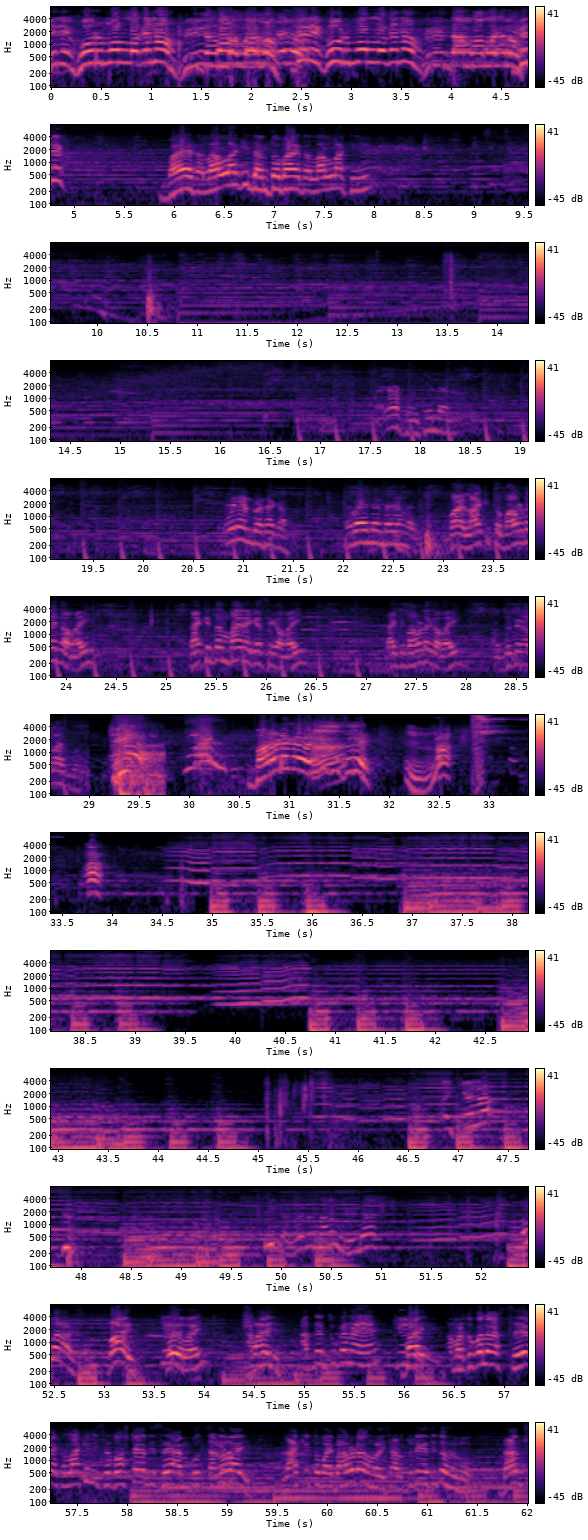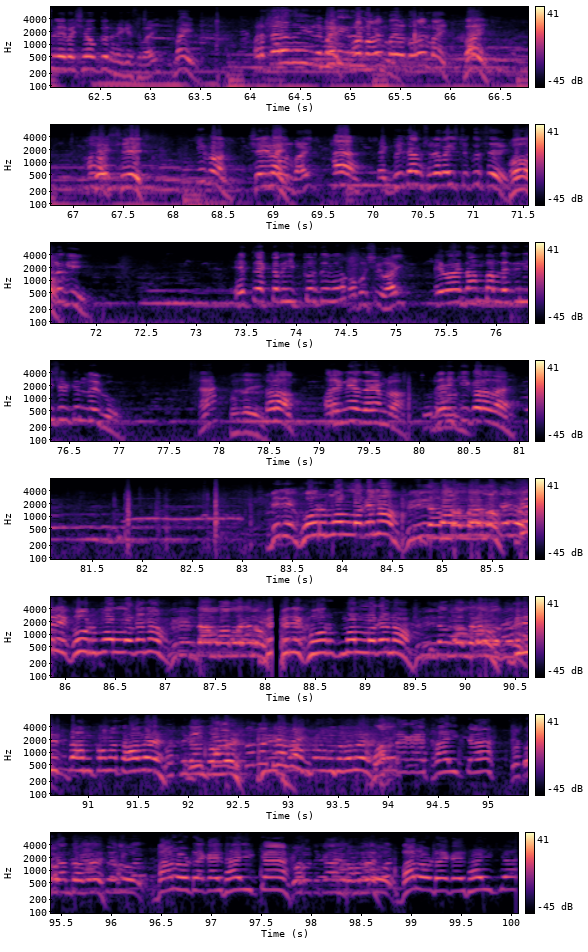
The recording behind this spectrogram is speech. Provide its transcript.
বিড়ি ঘুর মূল্য কেন বিড়ির দাম কেন? বিড়ি ঘুর মূল্য কেন বিড়ির দাম কেন? বিড়ি ভাই এটা লাল্লা কি দেন তো ভাই এটা লাল্লা কি টাকা তুইলেন এই নেন ভাই টাকা। ভাই নেন টাকা নেন। ভাই লাকি তো বারো টাকা ভাই। লাকি দাম বাইরে গেছে গা ভাই। লাকি বারো টাকা ভাই আর দু টাকা লাগবে। বারো টাকা হয়ে গেছে সিগারেট ভাই ভাই ভাই? আপনার দোকানে কি ভাই আমার দোকানে আসছে একটা লাকি নিছে দশ টাকা দিছে আমি বলছি ভাই লাকি তো ভাই বারো টাকা হয়েছে আর দু টাকা দিতে হইব? দাম শুনে ভাই সে অজ্ঞান হয়ে গেছে ভাই। ভাই ওরা তাড়াতাড়ি ধরেন ভাই ধরেন ভাই। ভাই শেষ শেষ। কি কোন? শেষ ভাই। ভাই? হ্যাঁ। এক বিল দাম শুনে ভাই স্টক করছে। হলো কি? এর তো একটা হিট করে দেবো। অবশ্যই ভাই। এভাবে দাম বাড়লে জিনিসের কেন নইব হ্যাঁ? চলো আরে নিয়ে যাই আমরা। দেখি কি করা যায়। বিড়ি ঘুর মূল্য কেন? বিড়ির দাম বাড়লো কেন? বিড়ি ঘুর মূল্য কেন? বিড়ির দাম বাড়লো কেন? বিড়ি ঘুর মূল্য কেন? বিড়ির দাম কমাতে হবে। বারো টাকায় থাইকা। বারো টাকায় থাইকা।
